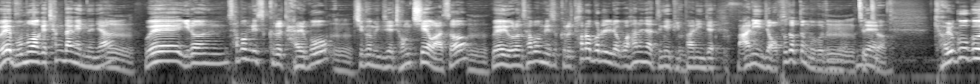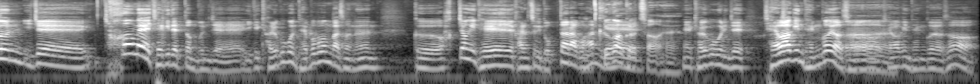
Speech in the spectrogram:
왜 무모하게 창당했느냐? 음. 왜 이런 사법 리스크를 달고 음. 지금 이제 정치에 와서 음. 왜 이런 사법 리스크를 털어버리려고 하느냐 등의 비판이 이제 많이 이제 없어졌던 거거든요. 음, 근데 그쵸. 결국은 이제 처음에 제기됐던 문제 이게 결국은 대법원 가서는 그 확정이 될 가능성이 높다라고 하는 음, 그건 게 그렇죠. 예. 예, 결국은 이제 재확인된 거여서 네. 재확인된 거여서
